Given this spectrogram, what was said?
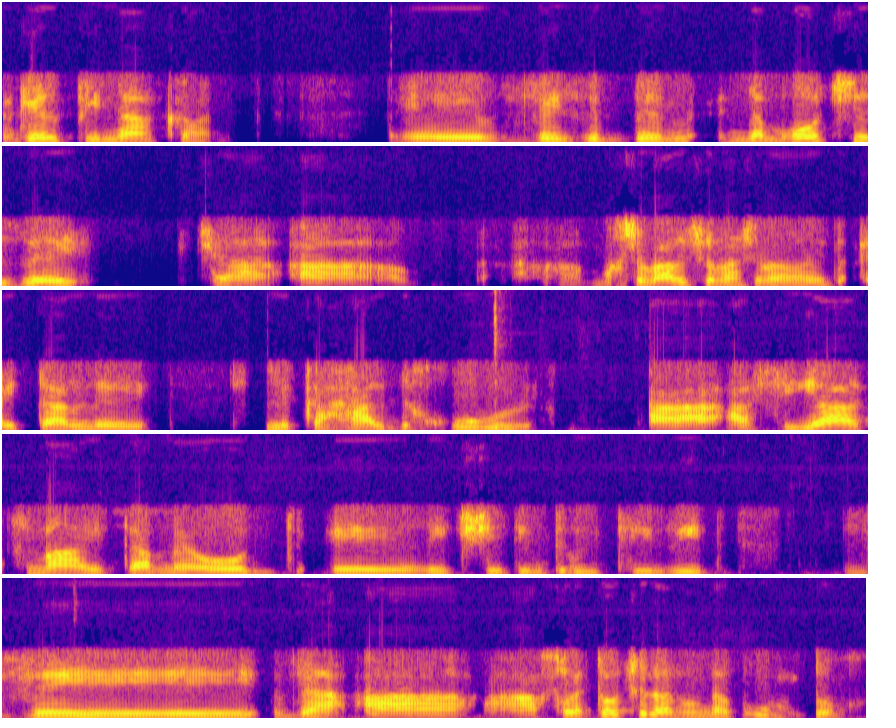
לגל פינה כאן. וזה, למרות שזה, שהמחשבה הראשונה שלנו הייתה לקהל בחו"ל, העשייה עצמה הייתה מאוד אה, רגשית אינטואיטיבית, ו... וההחלטות שלנו נבעו מתוך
